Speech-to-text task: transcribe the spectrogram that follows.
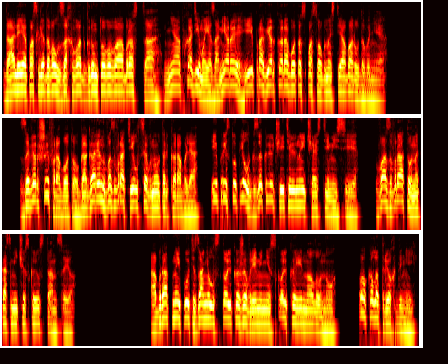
Далее последовал захват грунтового образца, необходимые замеры и проверка работоспособности оборудования. Завершив работу, Гагарин возвратился внутрь корабля и приступил к заключительной части миссии — возврату на космическую станцию. Обратный путь занял столько же времени, сколько и на Луну — около трех дней.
